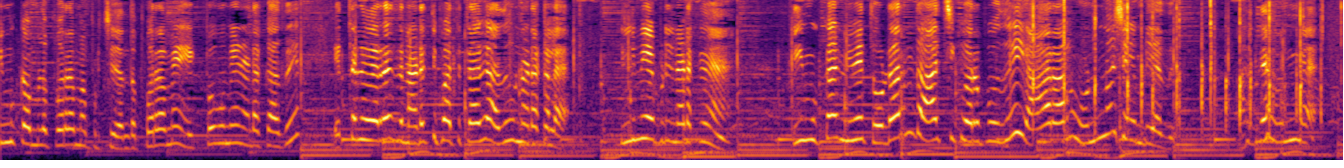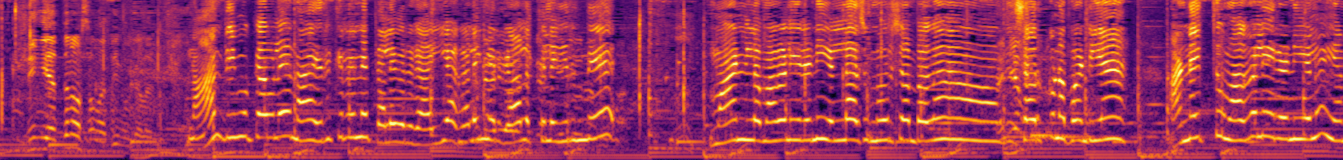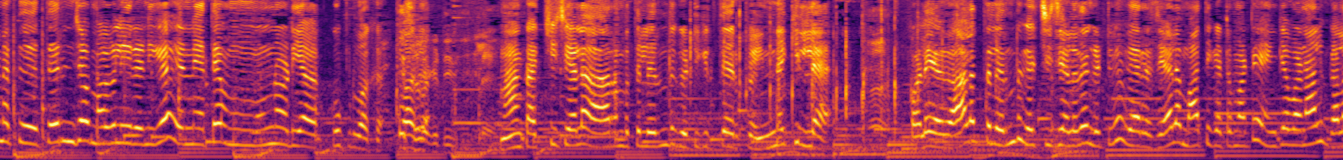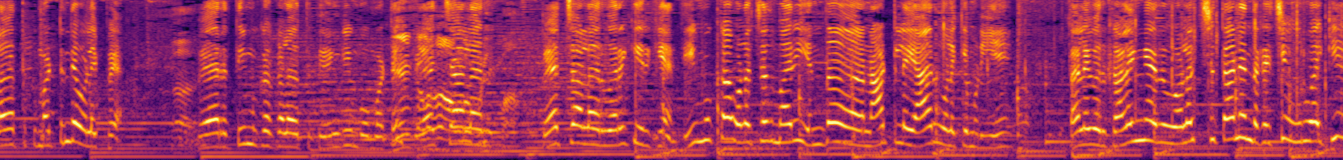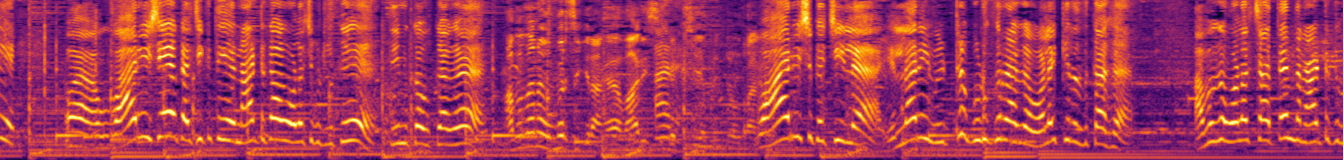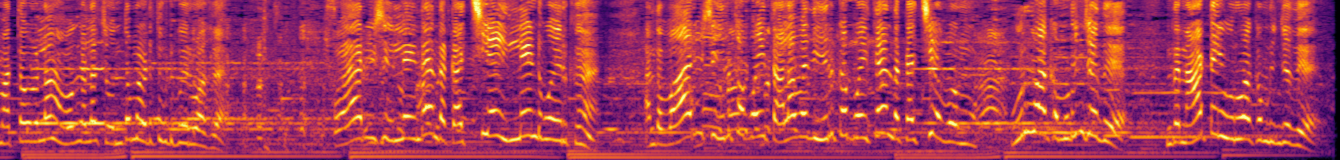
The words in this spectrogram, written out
திமுகவுல பொறாமை பிடிச்சி அந்த பொறாமை எப்பவுமே நடக்காது. எத்தனை பேரை இதை நடத்தி பார்த்துட்டாங்க அதுவும் நடக்கல. இனிமே எப்படி நடக்கும் திமுக இனிமே தொடர்ந்து ஆட்சிக்கு வரப்போகுது. யாராலும் ஒன்றும் செய்ய முடியாது. அதுதான் உண்மை. நீங்க எத்தனை வருஷமா திமுக ல இருக்கீங்க? நான் திமுகவுல நான் இருக்கிறேனே தலைவர் ஐயா கலைஞர் காலத்துல இருந்து மாநில மகளிர் அணி எல்லா சுண்ணூறு சம்பகம் சர்க்குண பாண்டியன் அனைத்து மகளிர் அணிகளும் எனக்கு தெரிஞ்ச மகளிர் அணிக என்னையத்தான் முன்னோடியா கூப்பிடுவாங்க. நான் கட்சி சேலை ஆரம்பத்துல இருந்து கட்டிக்கிட்டு தான் இருப்பேன். இன்னைக்கு இல்ல. பழைய காலத்துல இருந்து கட்சி சேலை தான் கட்டுவேன். வேற சேலை மாத்தி கட்ட மாட்டேன். எங்க வேணாலும் கழகத்துக்கு மட்டும்தான் உழைப்பேன். வேற திமுக கழகத்துக்கு எங்கேயும் போக மாட்டேன். பேச்சாளர்? பேச்சாளர் வரைக்கும் இருக்கேன். திமுக உழைச்சது மாதிரி எந்த நாட்டுல யாரு உழைக்க முடியும்? தலைவர் கலைஞர் உழைச்சு தானே இந்த கட்சியை உருவாக்கி வாரிசே கட்சிக்கு நாட்டுக்காக உழைச்சுக்கிட்டு இருக்கு திமுகவுக்காக. அததானே விமர்சிக்கிறாங்க வாரிசு கட்சி அப்படின்னு சொல்றாங்க. வாரிசு கட்சி இல்ல எல்லாரையும் விட்டு கொடுக்கறாங்க உழைக்கிறதுக்காக. அவங்க உழைச்சாத்தான் இந்த நாட்டுக்கு மத்தவங்க எல்லாம் அவங்க எல்லாம் சொந்தமா எடுத்துக்கிட்டு போயிருவாங்க. வாரிசு இல்லைன்னா இந்த கட்சியே இல்லைன்னு போயிருக்கும். அந்த வாரிசு இருக்க போய் தளபதி இருக்க போய் தான் இந்த கட்சியை உருவாக்க முடிஞ்சது. இந்த நாட்டையும் உருவாக்க முடிஞ்சது.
